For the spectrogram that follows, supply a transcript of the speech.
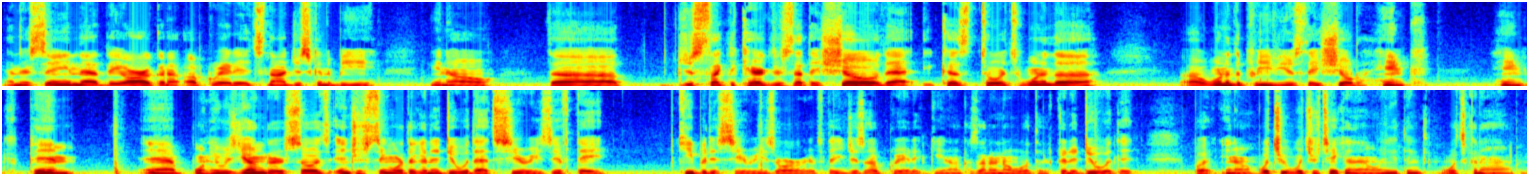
and they're saying that they are going to upgrade it. It's not just going to be, you know, the just like the characters that they show that because towards one of the uh, one of the previews they showed Hank Hank Pym uh, when he was younger. So it's interesting what they're gonna do with that series if they keep it a series or if they just upgrade it. You know, because I don't know what they're gonna do with it. But you know, what's your what's your take on that? What do you think? What's gonna happen?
